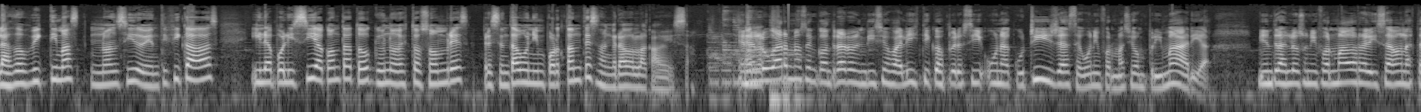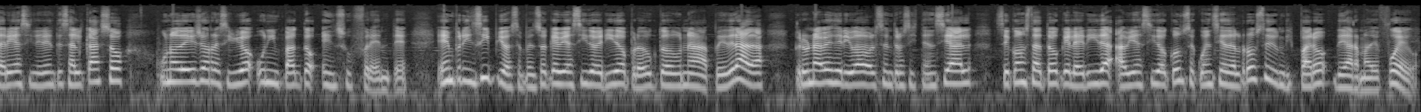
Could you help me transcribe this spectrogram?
Las dos víctimas no han sido identificadas y la policía constató que uno de estos hombres presentaba un importante sangrado en la cabeza. En el lugar no se encontraron indicios balísticos, pero sí una cuchilla, según información primaria. Mientras los uniformados realizaban las tareas inherentes al caso, uno de ellos recibió un impacto en su frente. En principio se pensó que había sido herido producto de una pedrada, pero una vez derivado al centro asistencial, se constató que la herida había sido consecuencia del roce de un disparo de arma de fuego.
